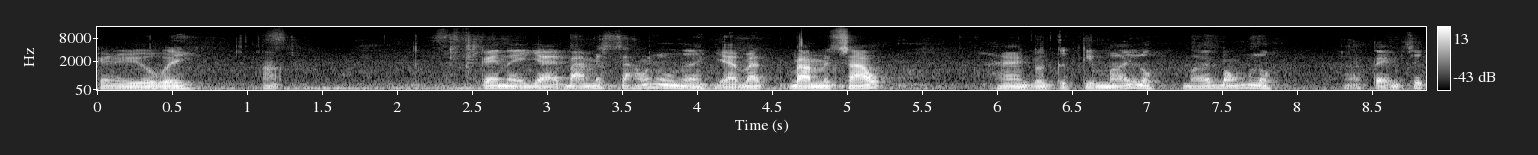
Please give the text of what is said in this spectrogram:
Cây này Ryubi. À, cây này dài 3m6 nha mọi người. Dài 3m6 hàng còn cực kỳ mới luôn mới bóng luôn. Đó, tem sức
